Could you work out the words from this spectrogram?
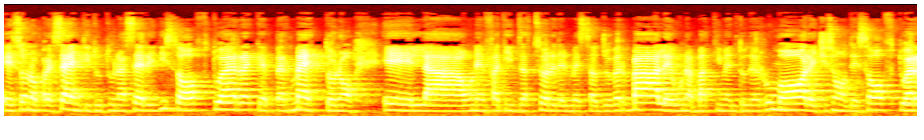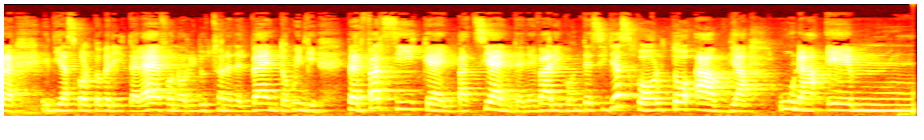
eh, sono presenti tutta una serie di software che permettono eh, la, un'enfatizzazione del messaggio verbale, un abbattimento del rumore, ci sono dei software di ascolto per il telefono, riduzione del vento, quindi per far sì che il paziente nei vari contesti di ascolto abbia una ehm,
